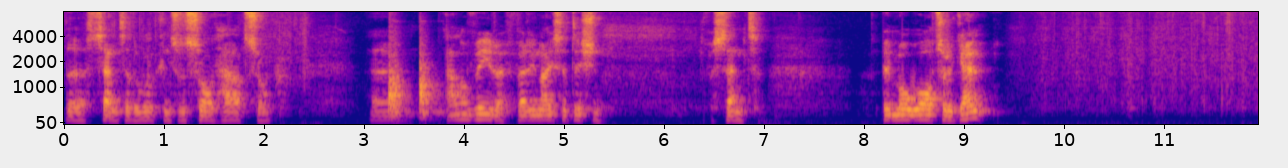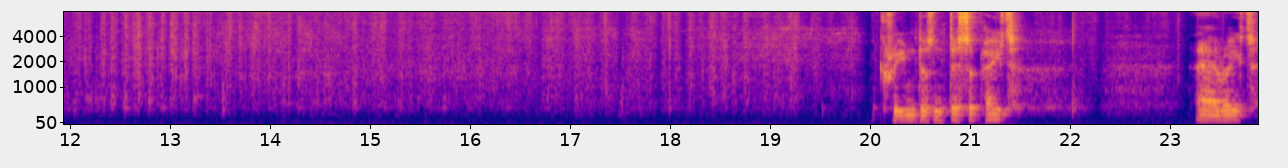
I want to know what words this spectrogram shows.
the scent of the Wilkinson Sword Hard Soap um, aloe vera very nice addition for scent a bit more water again. Cream doesn't dissipate. Aerate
